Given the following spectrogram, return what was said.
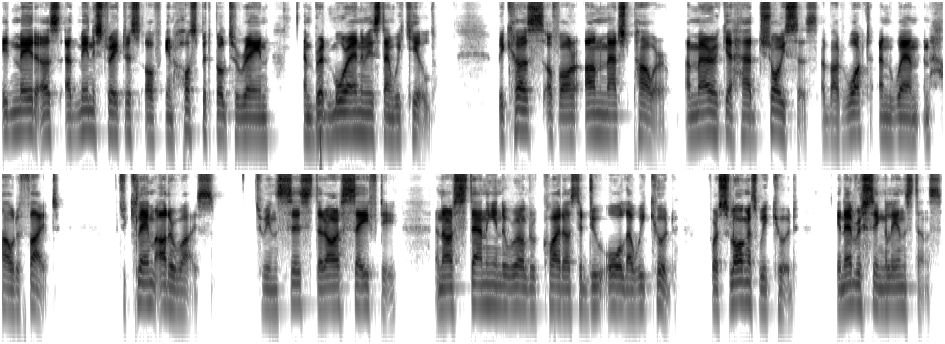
It made us administrators of inhospitable terrain and bred more enemies than we killed. Because of our unmatched power, America had choices about what and when and how to fight. To claim otherwise, to insist that our safety and our standing in the world required us to do all that we could, for as long as we could, in every single instance,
